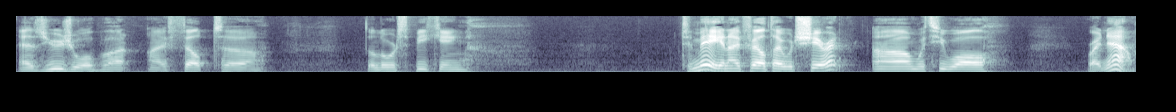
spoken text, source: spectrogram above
as usual, but I felt uh, the Lord speaking to me, and I felt I would share it um, with you all right now.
